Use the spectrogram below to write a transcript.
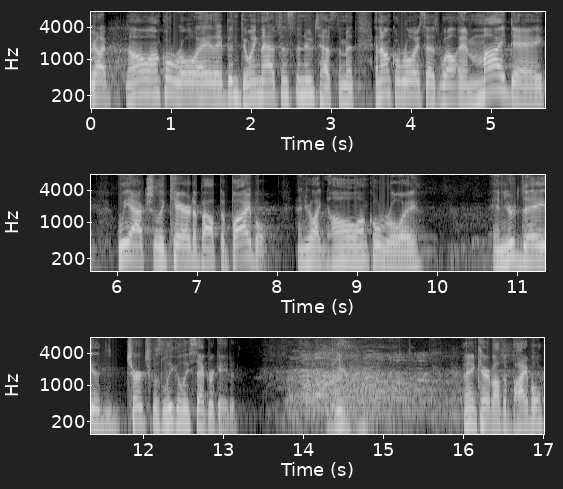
You're like, No, Uncle Roy, they've been doing that since the New Testament. And Uncle Roy says, Well, in my day, we actually cared about the Bible. And you're like, no, Uncle Roy. In your day, the church was legally segregated. yeah. I didn't care about the Bible.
